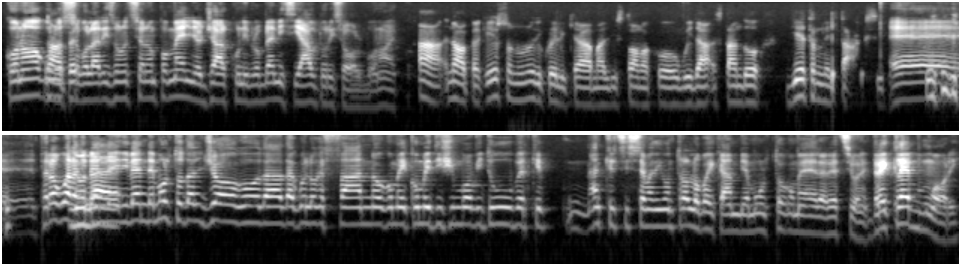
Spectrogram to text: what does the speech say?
Con Oculus, no, per... con la risoluzione un po' meglio, già alcuni problemi si autorisolvono. Ecco. Ah, no, perché io sono uno di quelli che ha mal di stomaco guida- stando dietro nel taxi. Eh, però guarda, dipende, è... dipende, molto dal gioco, da, da quello che fanno, come, come, ti ci muovi tu, perché anche il sistema di controllo poi cambia molto come la reazione. Drive Club muori.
